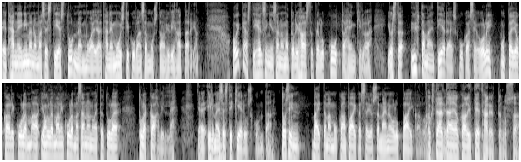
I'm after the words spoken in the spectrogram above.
että hän ei nimenomaisesti edes tunne mua ja että hänen muistikuvansa musta on hyvin hataria. Oikeasti Helsingin Sanomat oli haastatellut kuutta henkilöä, josta yhtä mä en tiedä edes kuka se oli, mutta joka oli kuulemma, jolle mä olin kuulemma sanonut, että tule, tule kahville ilmeisesti eduskuntaan. Tosin väittämän mukaan paikassa, jossa mä en ollut paikalla. Onko tämä tämä, joka oli TET-harjoittelussa?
